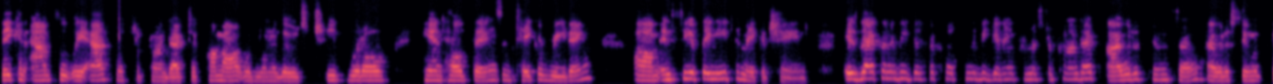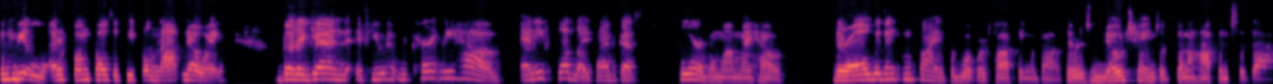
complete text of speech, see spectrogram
they can absolutely ask Mr. Prondak to come out with one of those cheap little handheld things and take a reading um, and see if they need to make a change. Is that going to be difficult in the beginning for Mr. Prondak? I would assume so. I would assume it's going to be a lot of phone calls of people not knowing. But again, if you currently have any floodlights, I've got four of them on my house. They're all within compliance of what we're talking about. There is no change that's going to happen to that.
